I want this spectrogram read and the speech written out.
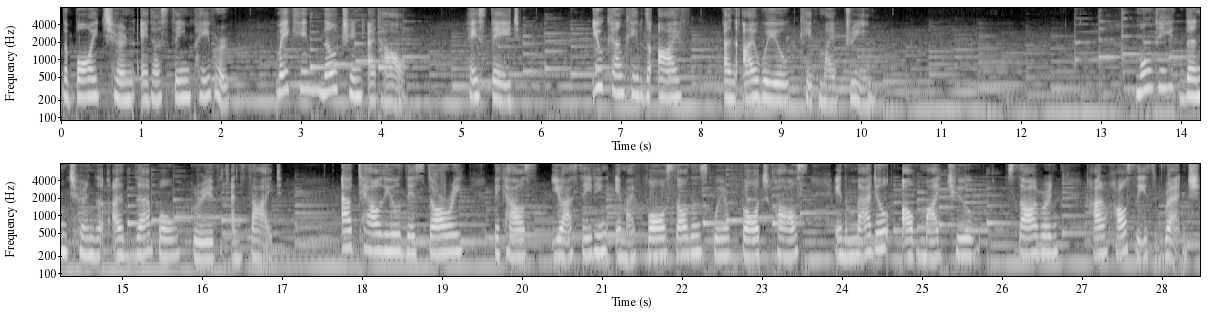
the boy turned it a thin paper, making no change at all. He stated, You can keep the eye, and I will keep my dream. Monty then turned a double grave and sighed. I'll tell you this story because you are sitting in my 4,000 square foot house in the middle of my two sovereign houses ranch.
